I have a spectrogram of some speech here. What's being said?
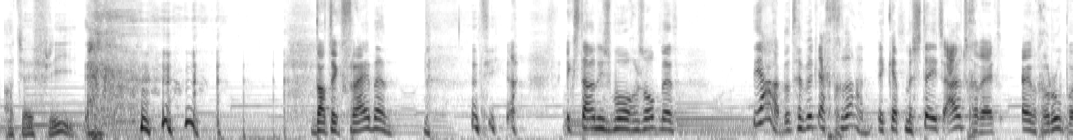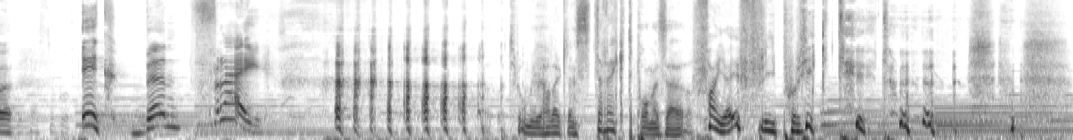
Had jij vrij? Dat ik vrij ben. ja, ik sta nu 's morgens op met... Ja, dat heb ik echt gedaan. Ik heb me steeds uitgerekt en geroepen... Ik ben vrij! Tro mig, jag har verkligen sträckt på mig så här. Fan, jag är fri på riktigt.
